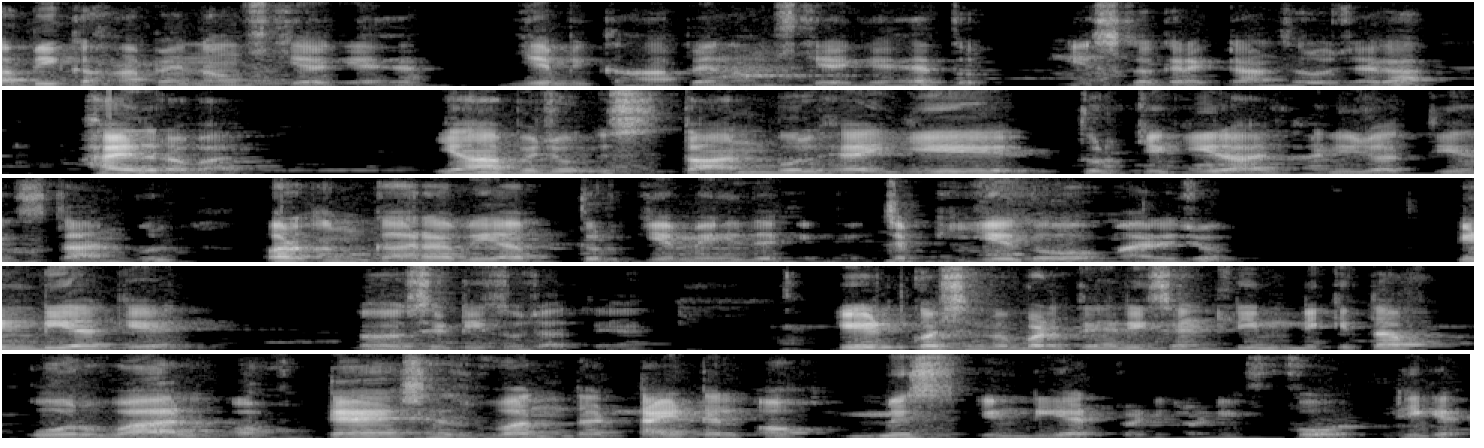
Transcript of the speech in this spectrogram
अभी कहाँ पे अनाउंस किया गया है? ये भी कहाँ पे अनाउंस किया गया है? तो इसका करेक्ट आंसर हो जाएगा हैदराबाद। यहाँ पे जो इस्तानबुल है, ये तुर्की की राजधानी जाती है इस्तानबुल और अंकारा भी आप तुर्की में ही देखेंगे, जबकि ये दो हमारे जो इंडिया के सिटीज़ हो जाते हैं। एट क्वेश्चन में बढ़ते हैं। Recently Nikita Porwal of dash has won the title of miss India 2024 ठीक है?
